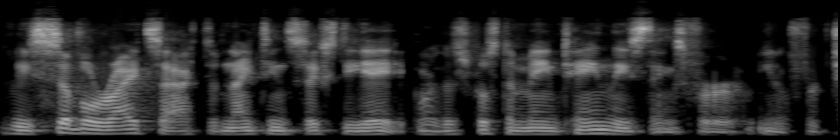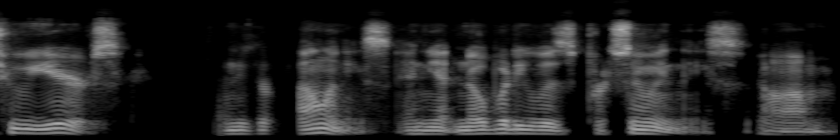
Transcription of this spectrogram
the Civil Rights Act of 1968, where they're supposed to maintain these things for you know for two years, and these are felonies, and yet nobody was pursuing these. Um,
